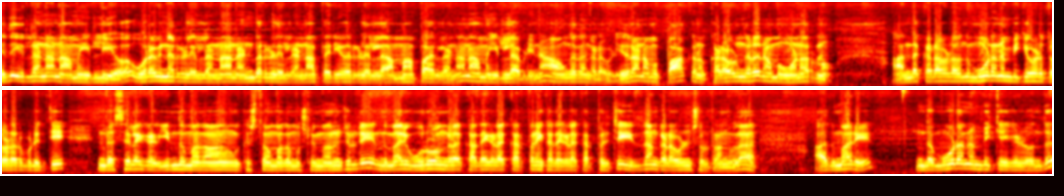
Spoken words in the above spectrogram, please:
எது இல்லைன்னா நாம் இல்லையோ உறவினர்கள் இல்லைன்னா நண்பர்கள் இல்லைன்னா பெரியவர்கள் இல்லை அம்மா அப்பா இல்லைன்னா நாம் இல்லை அப்படின்னா அவங்க தான் கடவுள். இதெல்லாம் நம்ம பார்க்கணும். கடவுளுங்கிறத நம்ம உணரணும். அந்த கடவுளை வந்து மூட நம்பிக்கையோடு தொடர்புடுத்தி இந்த சிலைகள் இந்து மதம் கிறிஸ்தவ மதம் முஸ்லீம் மதம்னு சொல்லிட்டு இந்த மாதிரி உருவங்களை கதைகளை கற்பனை கதைகளை கற்பனித்து இதுதான் கடவுள்னு சொல்கிறாங்களா அது மாதிரி இந்த மூடநம்பிக்கைகள் வந்து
